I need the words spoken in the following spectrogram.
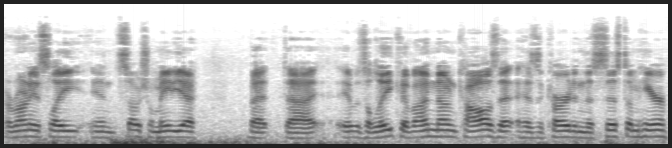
erroneously in social media, but uh, it was a leak of unknown cause that has occurred in the system here.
